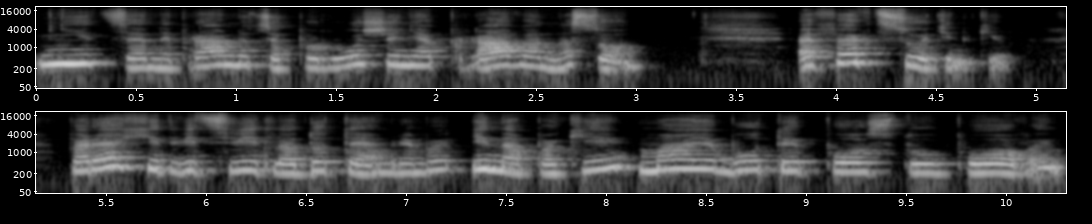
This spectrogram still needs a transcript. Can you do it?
Ні, це неправильно, це порушення права на сон. Ефект сутінків. Перехід від світла до темряви і навпаки має бути поступовим,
